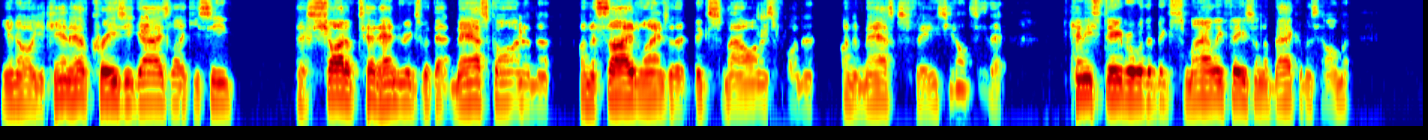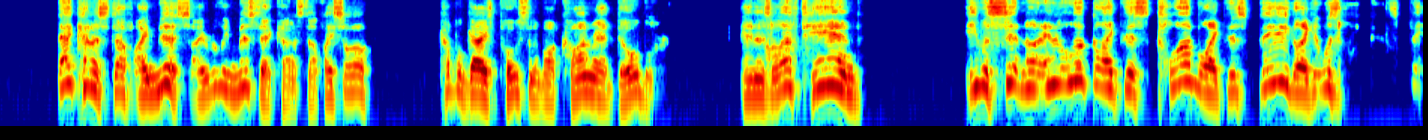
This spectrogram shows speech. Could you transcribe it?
You know, you can't have crazy guys like you see the shot of Ted Hendricks with that mask on and the on the sidelines with that big smile on his on the on the mask's face. You don't see that. Kenny Stabler with a big smiley face on the back of his helmet. That kind of stuff I miss. I really miss that kind of stuff. I saw a couple guys posting about Conrad Dobler and his oh. left hand. He was sitting on, and it looked like this club, like this big, like it was like this big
